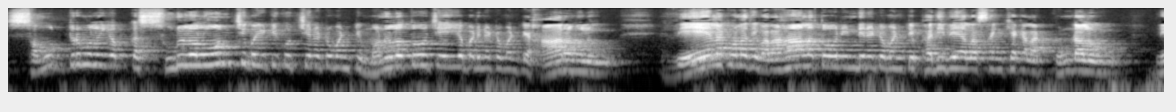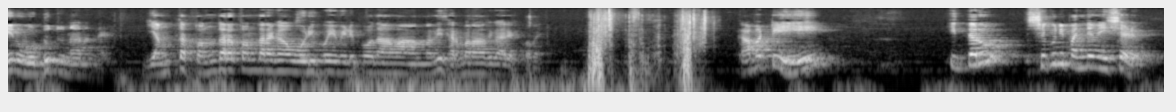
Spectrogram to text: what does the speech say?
సముద్రముల యొక్క సుడులలోంచి బయటికి వచ్చినటువంటి మణులతో చేయబడినటువంటి హారములు వేల కొలది వరహాలతో నిండినటువంటి పదివేల సంఖ్య గల కుండలు నేను ఒడ్డుతున్నానన్నాడు. ఎంత తొందర తొందరగా ఓడిపోయి వెళ్ళిపోదామా అన్నది ధర్మరాజు గారి హృదయం. కాబట్టి ఇద్దరు శకుని పందెం వేశాడు.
